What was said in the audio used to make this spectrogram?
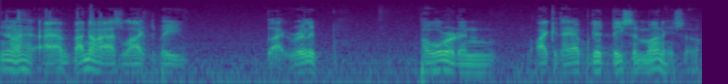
you know I, I I know how it's like to be like really poor and I could have good decent money. So.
